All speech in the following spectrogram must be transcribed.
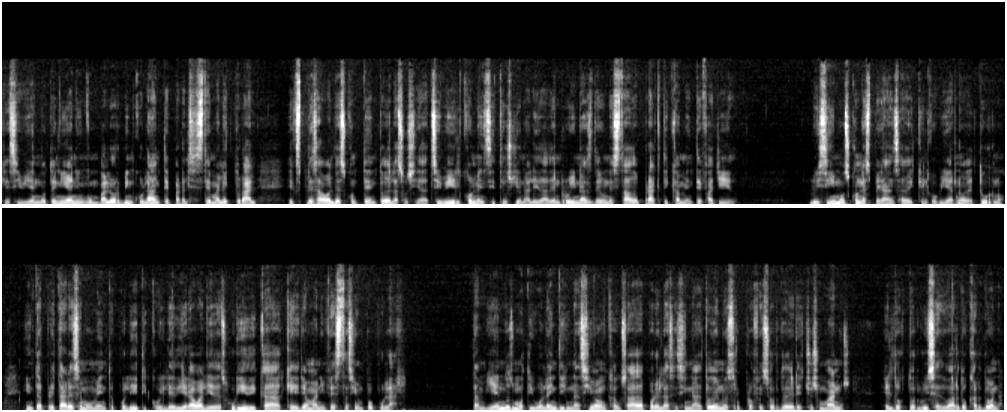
que si bien no tenía ningún valor vinculante para el sistema electoral, expresaba el descontento de la sociedad civil con la institucionalidad en ruinas de un Estado prácticamente fallido. Lo hicimos con la esperanza de que el gobierno de turno interpretara ese momento político y le diera validez jurídica a aquella manifestación popular. También nos motivó la indignación causada por el asesinato de nuestro profesor de Derechos Humanos, el doctor Luis Eduardo Cardona,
